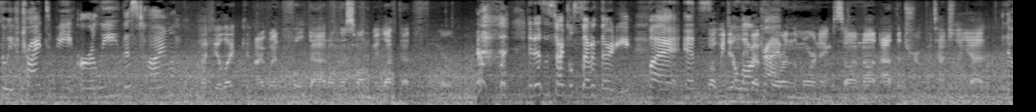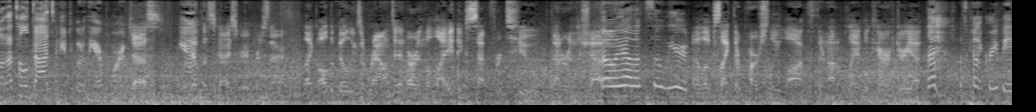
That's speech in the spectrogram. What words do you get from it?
So we've tried to be early this time. I feel like I went full dad on this one. We left at four, It doesn't start till 7.30, but it's but we a didn't leave at drive. four in the morning, so I'm not at the true potential yet. No, that's all dads when you have to go to the airport. Yes. Yeah. look at the skyscrapers there. Like all the buildings around it are in the light, except for two that are in the shadow. Oh yeah, that's so weird. It looks like they're partially locked. They're not a playable character yet. that's kind of creepy.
